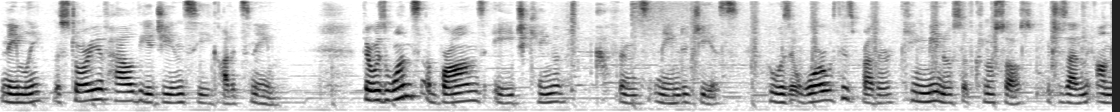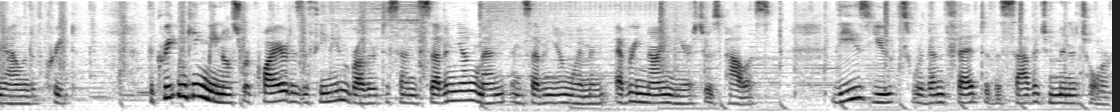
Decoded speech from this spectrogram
namely the story of how the Aegean Sea got its name. There was once a Bronze Age king of Athens named Aegeus, who was at war with his brother, King Minos of Knossos, which is on the island of Crete. The Cretan king Minos required his Athenian brother to send seven young men and seven young women every nine years to his palace. These youths were then fed to the savage Minotaur,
